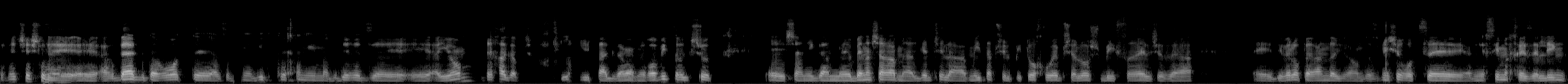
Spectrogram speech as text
האמת שיש לזה הרבה הגדרות, אז אני אגיד איך אני מגדיר את זה היום. דרך אגב, שכחתי להגיד את ההקדמה מרוב התרגשות, שאני גם בין השאר המארגן של המיטאפ של פיתוח ווב 3 בישראל, שזה ה-Developer Underground, אז מי שרוצה, אני אשים אחרי זה לינק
